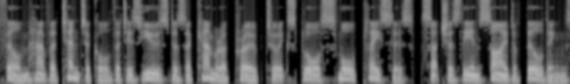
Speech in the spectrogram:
film have a tentacle that is used as a camera probe to explore small places, such as the inside of buildings,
